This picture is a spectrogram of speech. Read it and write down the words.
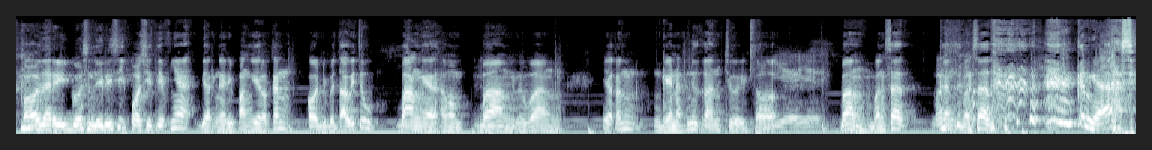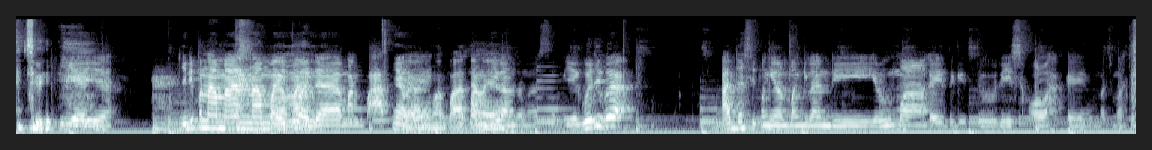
Kalau dari gue sendiri sih positifnya biar nggak dipanggil. Kan kalau di Betawi tuh bang ya sama bang tuh bang. Ya kan gak enak juga kan cuy kalau iya iya. Bang bangsat. Kan bangsat. Kan nggak asik cuy. Iya iya. Jadi penamaan nama itu Penamaan. ada manfaatnya lah Ya, ya manfaatnya lah ya. Panggilan termasuk. Ya gue juga ada sih panggilan-panggilan di rumah kayak gitu-gitu di sekolah kayak macam-macam.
